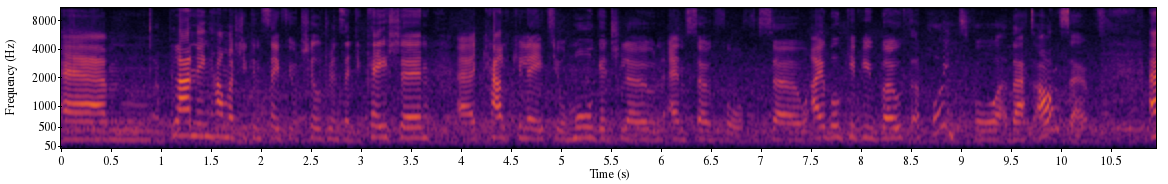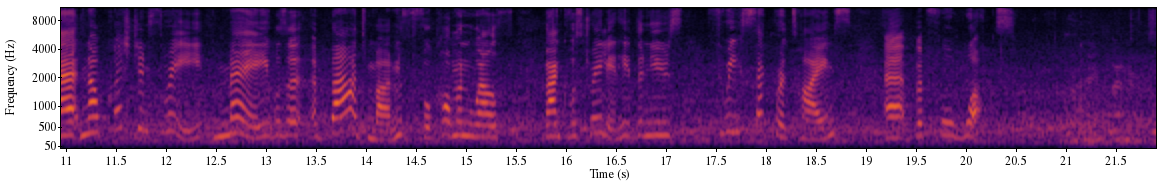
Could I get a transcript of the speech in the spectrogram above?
um, planning how much you can save for your children's education, uh, calculate your mortgage loan, and so forth. So I will give you both a point for that answer. Uh, now, question three May was a, a bad month for Commonwealth Bank of Australia. It hit the news three separate times, uh, but for what? Okay, I know. So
